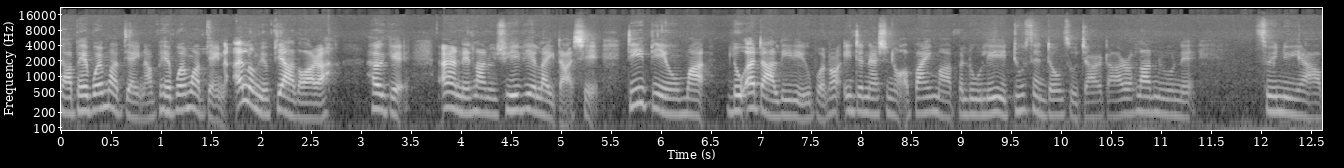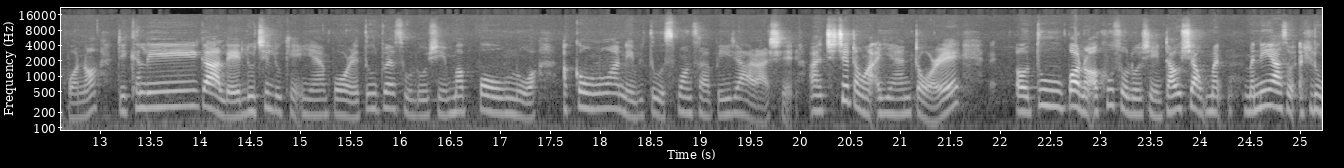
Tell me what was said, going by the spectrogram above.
ဒါဘယ်ပွဲမှာပြိုင်တာဘယ်ပွဲမှာပြိုင်တာအဲ့လိုမျိုးပြသွားတာ ဟုတ်ကဲ့အဲ့ဒါနဲ့လှလို့ရွေးပြစ်လိုက်တာရှင်ဒီအပြင်ဟိုမှလိုအပ်တာလေးတွေကိုပေါ့နော် international အပိုင်းမှာဘယ်လိုလေးတွေ do's and don'ts ဆိုကြတော့ဒါကတော့လှလို့နဲ့ဆွေးနွေးရတာပေါ့နော်ဒီကလေးကလည်းလူချစ်လူခင်အရန်ပေါ်တယ်သူ့အတွက်ဆိုလို့ရှိရင်မပုံလို့အကုန်လုံးကနေပြီးသူ့ကို sponsor ပေးကြတာရှင်အဲချစ်ချစ်တောင်ကအရန်တော်တယ် ဟိုသူပေါ့နော်အခုဆိုလို့ရှိရင်တောက်လျှောက်မမနေ့ကဆိုရင်အလှူ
